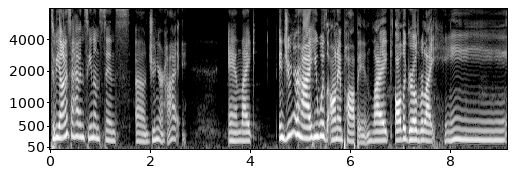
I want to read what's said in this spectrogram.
to be honest, I haven't seen him since uh, junior high, and like in junior high, he was on and popping. Like all the girls were like, "Hey,"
